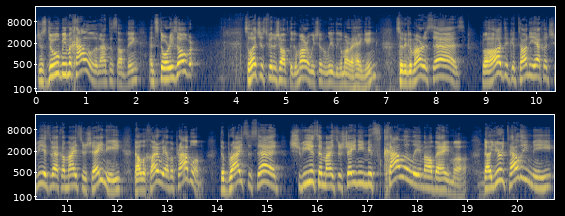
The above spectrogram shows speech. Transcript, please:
Just do be mechalal onto something, and story's over. So let's just finish off the Gemara. We shouldn't leave the Gemara hanging. So the Gemara says, now, l'chayr, we have a problem. The Brisa said, Shvius and Meiser Sheni mischalalim al behema. Now you're telling me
